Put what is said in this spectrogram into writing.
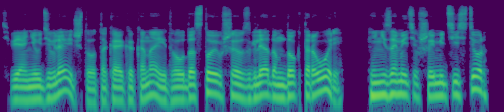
Тебя не удивляет, что такая, как она, едва удостоившая взглядом доктора Ори, и, не заметившая медсестер,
